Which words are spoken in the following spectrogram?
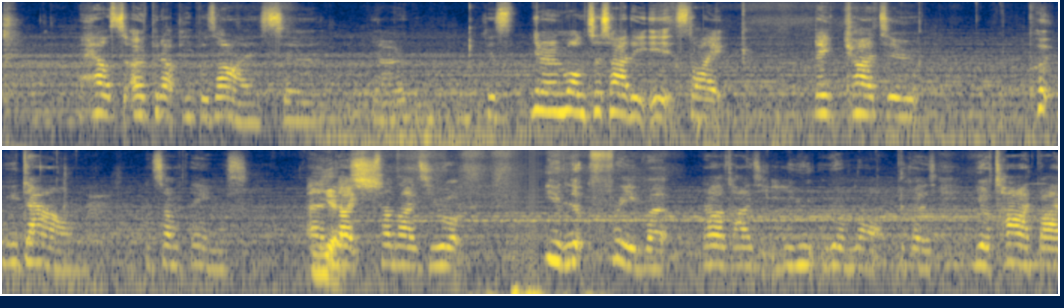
It helps to open up people's eyes you know, because, you know, in modern society, it's like they try to put you down some things. And like sometimes you're, you look free, but other times you, you're not because you're tied by,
